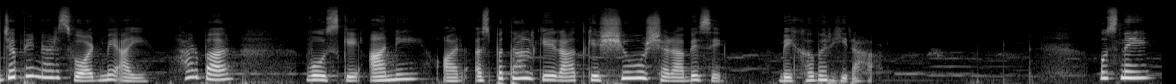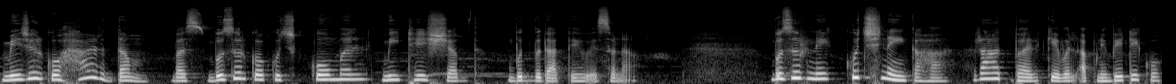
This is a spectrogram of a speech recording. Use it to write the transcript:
जब भी नर्स वार्ड में आई, हर बार वो उसके आने और अस्पताल के रात के शोर शराबे से बेखबर ही रहा। उसने मेजर को हर दम बस बुज़ुर्ग को कुछ कोमल, मीठे शब्द बुदबुदाते हुए सुना। बुज़ुर्ग ने कुछ नहीं कहा, रात भर केवल अपने बेटे को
